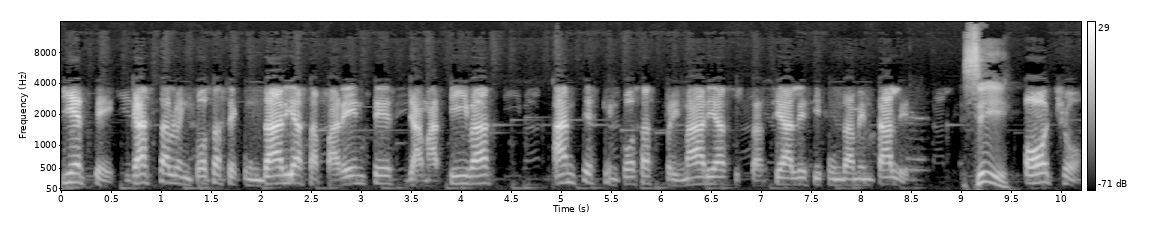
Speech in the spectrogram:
Siete, gástalo en cosas secundarias, aparentes, llamativas, antes que en cosas primarias, sustanciales y fundamentales. Sí. Ocho,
